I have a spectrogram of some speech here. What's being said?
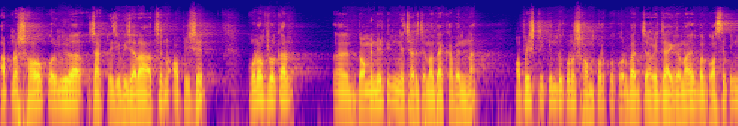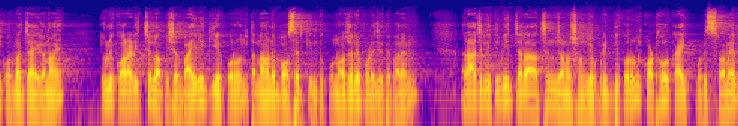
আপনার সহকর্মীরা, চাকরিজীবী যারা আছেন অফিসে, কোনো প্রকার ডমিনেটিং নেচার যেন দেখাবেন না। অফিসটি কিন্তু কোনো সম্পর্ক করবার জায়গা নয় বা গসিপিং করবার জায়গা নয়। এগুলি করার ইচ্ছে হলে অফিসের বাইরে গিয়ে করুন, তা না হলে বসের কিন্তু কোনো নজরে পড়ে যেতে পারেন। রাজনীতিবিদ যারা আছেন, জনসংযোগ বৃদ্ধি করুন, কঠোর কায়িক পরিশ্রমের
